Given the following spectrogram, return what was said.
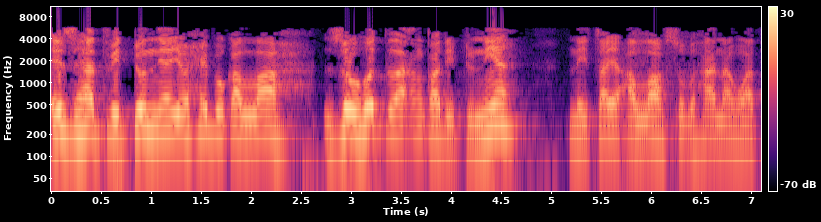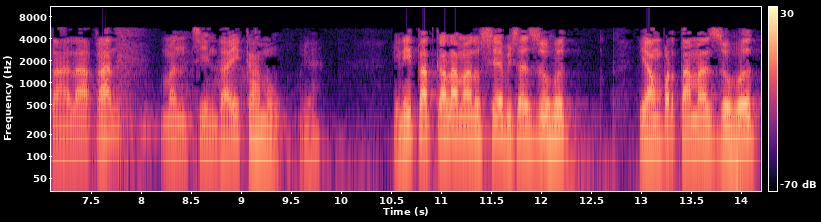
"Izhad fid dunya yuhibbukallah." Zuhudlah engkau di dunia, niscaya Allah Subhanahu wa taala akan mencintai kamu, ya. Ini tatkala manusia bisa zuhud. Yang pertama zuhud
